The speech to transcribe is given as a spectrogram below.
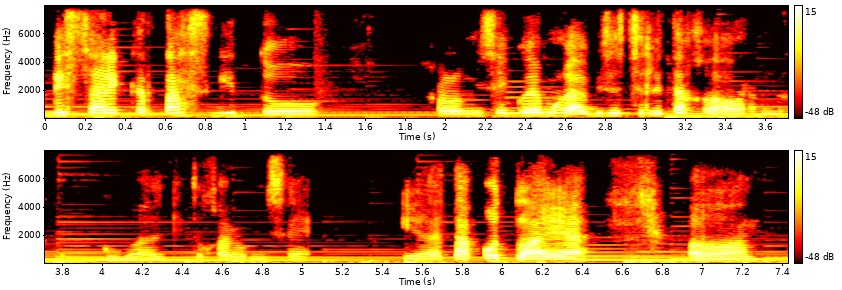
di secari kertas gitu. Kalau misalnya gue emang nggak bisa cerita ke orang deket gue gitu kalau misalnya ya takut lah ya. Em,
